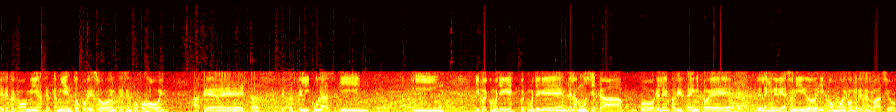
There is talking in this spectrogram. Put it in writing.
ese fue como mi acercamiento, por eso empecé un poco joven a hacer eh, estas, estas películas y, y, fue como llegué, fue como llegué de la música por el énfasis técnico de, de la ingeniería de sonido y cómo encontré ese espacio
